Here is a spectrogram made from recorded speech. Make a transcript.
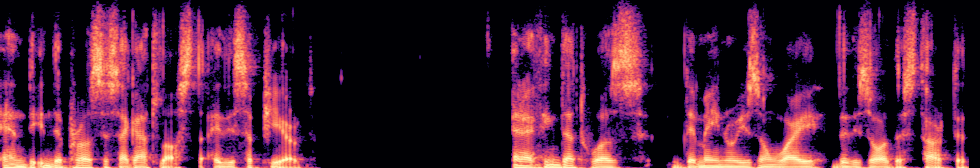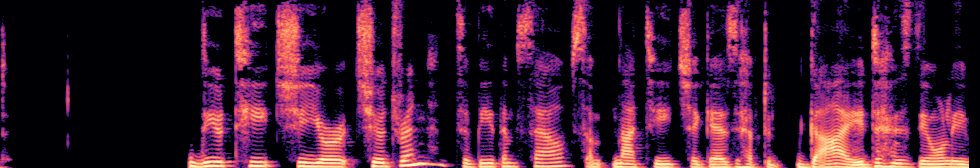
And in the process, I got lost. I disappeared. And I think that was the main reason why the disorder started. Do you teach your children to be themselves? Um, not teach, I guess you have to guide is the only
